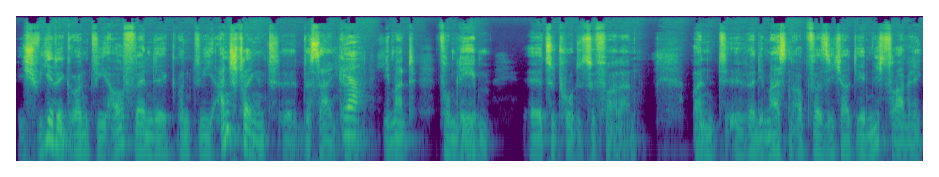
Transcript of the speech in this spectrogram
wie schwierig und wie aufwendig und wie anstrengend äh, das sein kann, ja. jemand vom Leben äh, zu Tode zu fordern. Und äh, weil die meisten Opfer sich halt eben nicht freiwillig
